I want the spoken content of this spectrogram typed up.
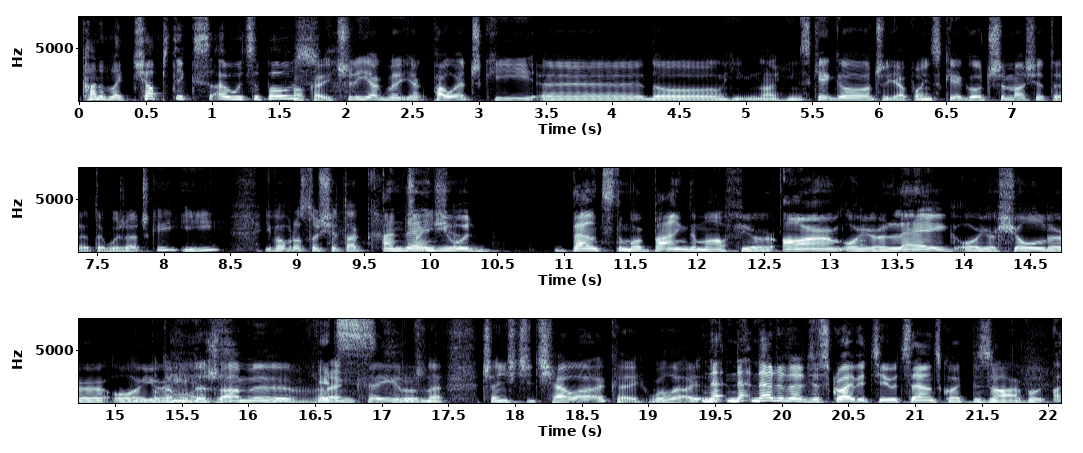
kind of like chopsticks, I would suppose. Okej, czyli jakby jak pałeczki e, do no, chińskiego czy japońskiego trzyma się te, te łyżeczki i, i po prostu się tak And then you would bounce them or bang them off your arm or your leg or your shoulder or your Potem head. uderzamy w It's- rękę i różne części ciała. Okej, well, I, now that I describe it to you, it sounds quite bizarre, but uh,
